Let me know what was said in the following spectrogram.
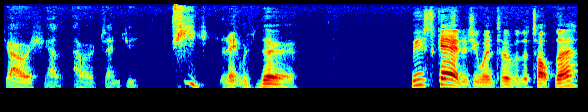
to our shell, our trenches. And it was there. Were you scared as you went over the top there?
